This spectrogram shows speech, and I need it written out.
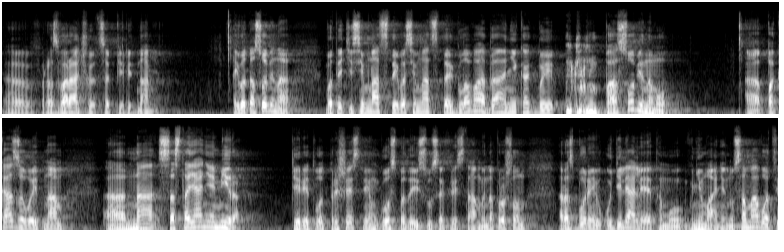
э, разворачиваться перед нами. И вот особенно вот эти 17 и 18 глава, да, они как бы по-особенному показывает нам а, на состояние мира перед вот пришествием Господа Иисуса Христа. Мы на прошлом разборе уделяли этому внимание, но сама вот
